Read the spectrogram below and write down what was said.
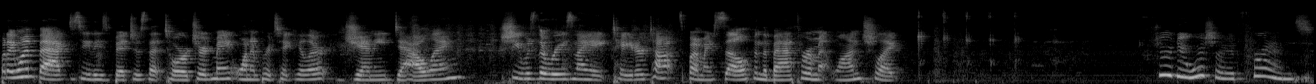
But I went back to see these bitches that tortured me. One in particular, Jenny Dowling. She was the reason I ate tater tots by myself in the bathroom at lunch. Like, sure do wish I had friends.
